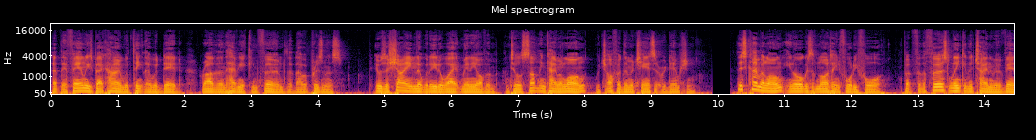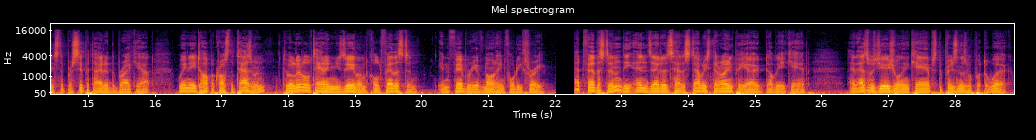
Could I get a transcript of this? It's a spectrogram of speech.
that their families back home would think they were dead, rather than having it confirmed that they were prisoners. It was a shame that would eat away at many of them, until something came along which offered them a chance at redemption. This came along in August of 1944, but for the first link in the chain of events that precipitated the breakout, we need to hop across the Tasman to a little town in New Zealand called Featherston in February of 1943. At Featherston, the NZers had established their own POW camp and as was usual in camps, the prisoners were put to work.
